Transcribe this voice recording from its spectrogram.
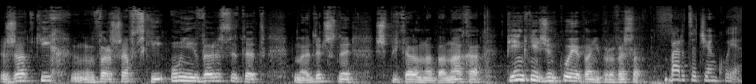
Rzadkich, Warszawski Uniwersytet Medyczny, Szpital na Banacha. Pięknie dziękuję pani profesor. Bardzo dziękuję.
